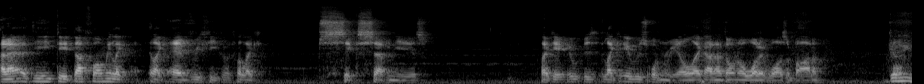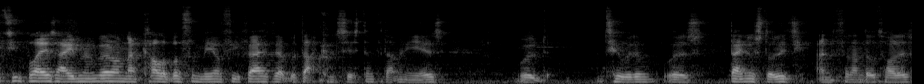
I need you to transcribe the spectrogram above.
and I, he did that for me like like every FIFA for like six seven years. Like it, it was like it was unreal. Like and I don't know what it was about him. The only two players I remember on that caliber for me on FIFA that were that consistent for that many years would two of them was Daniel Sturridge and Fernando Torres.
